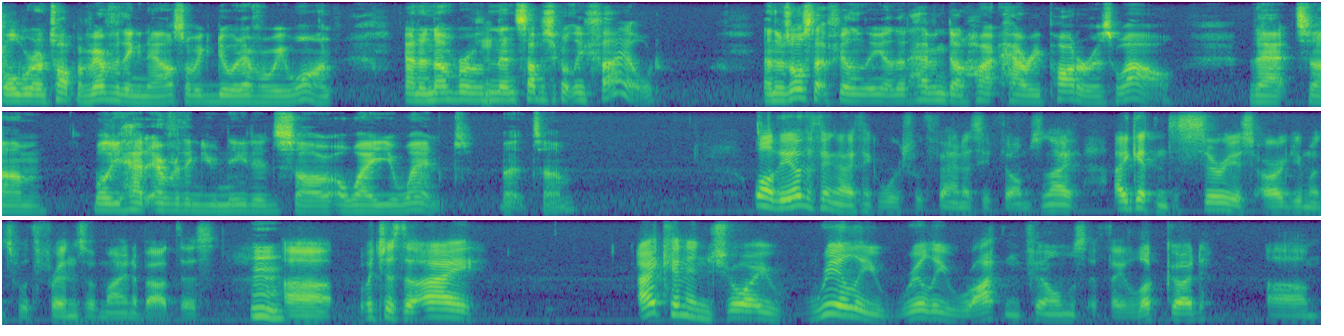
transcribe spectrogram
well, we're on top of everything now, so we can do whatever we want. And a number of them then subsequently failed. And there's also that feeling you know, that having done Harry Potter as well, that um, well, you had everything you needed, so away you went. But um, well, the other thing I think works with fantasy films, and I, I get into serious arguments with friends of mine about this, mm. uh, which is that I I can enjoy really, really rotten films if they look good, um,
